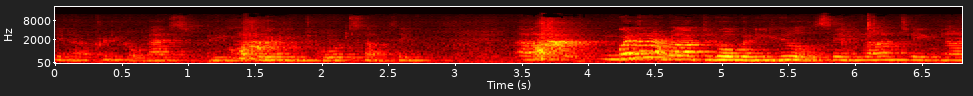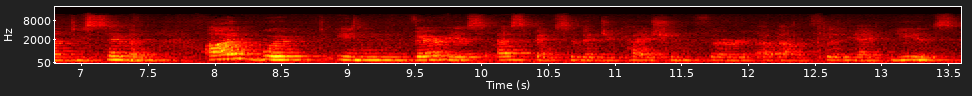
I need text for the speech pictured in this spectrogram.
you know, critical mass of people working towards something. Uh, when I arrived at Albany Hills in 1997, I'd worked in various aspects of education for about 38 years.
